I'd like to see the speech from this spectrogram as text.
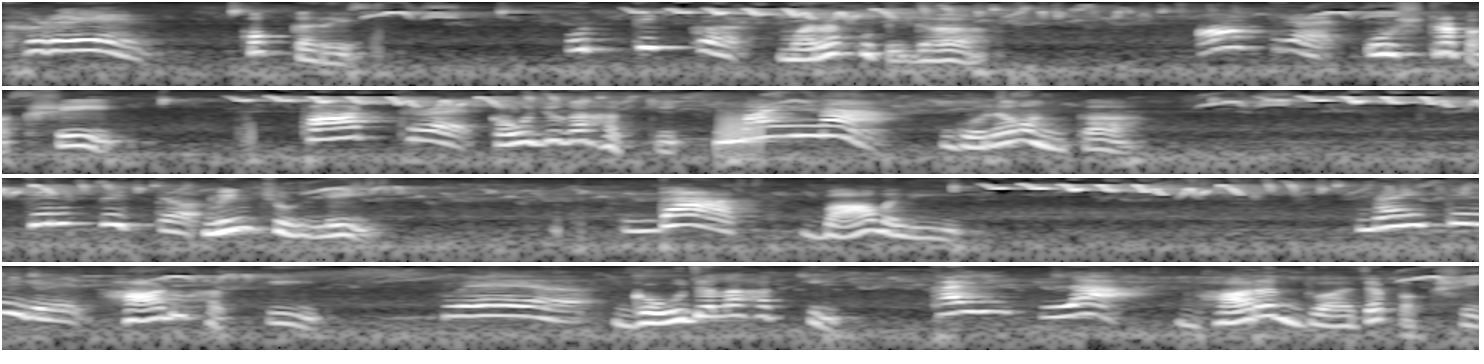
ಕ್ರೇನ್ ಕಕ್ಕರೆ ಹುಟ್ಟಿಕ್ಕ ಮರಕುಟಿಗ ಆಕ್ರೆ ಉಷ್ಟಪಕ್ಷಿ ಪಾತ್ರೆ ಕೌಜಗ ಹಕ್ಕಿ ಮೈನ ಗೊರವಂಕ ಚಿಂ ಮಿಂಚುಳ್ಳಿ ದಾ ಬಾವಲಿ nightingale, ಹಾಡು ಹಕ್ಕಿ ಗೌಜಲ ಹಕ್ಕಿ kaila, ಭಾರದ್ವಾಜ ಪಕ್ಷಿ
